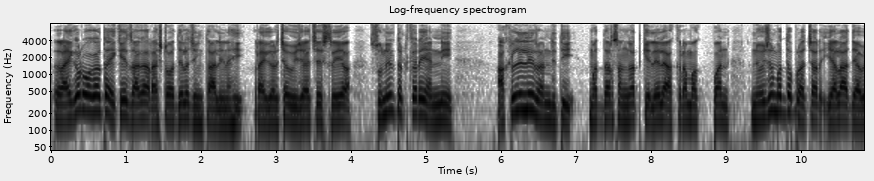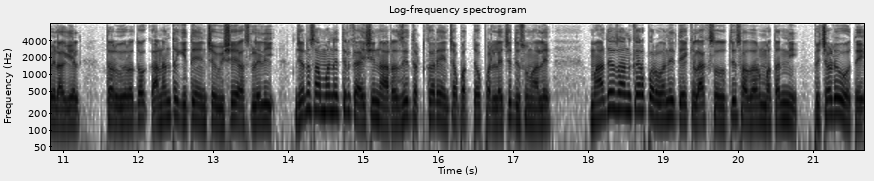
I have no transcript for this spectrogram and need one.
रायगड वगळता एकही जागा राष्ट्रवादीला जिंकता आली नाही. रायगडच्या विजयाचे श्रेय सुनील तटकरे यांनी आखलेली रणनीती मतदारसंघात केलेले आक्रमक पण नियोजनबद्ध प्रचार याला द्यावे लागेल. तर विरोधक अनंत गीते यांच्याविषयी असलेली जनसामान्यातील काहीशी नाराजी तटकरे यांच्या पत्त्यावर पडल्याचे दिसून आले. महादेव जानकर परभणीत एक लाख सदोतीस हजार मतांनी पिछाडे होते.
